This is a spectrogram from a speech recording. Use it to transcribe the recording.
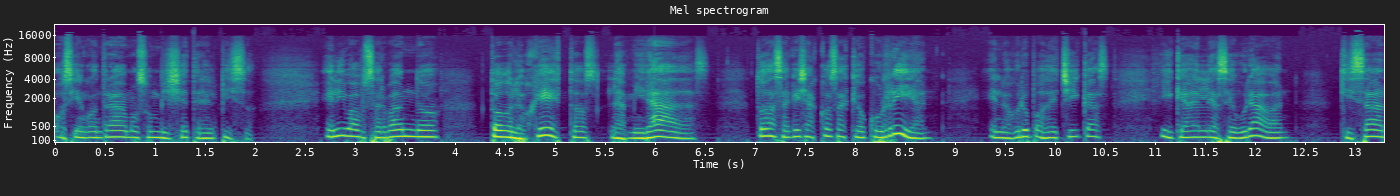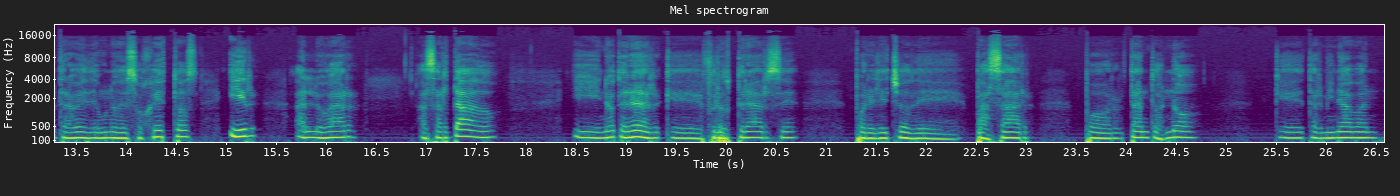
o si encontrábamos un billete en el piso. Él iba observando todos los gestos, las miradas, todas aquellas cosas que ocurrían en los grupos de chicas y que a él le aseguraban, quizá a través de uno de esos gestos, ir al lugar acertado y no tener que frustrarse por el hecho de pasar por tantos no que terminaban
